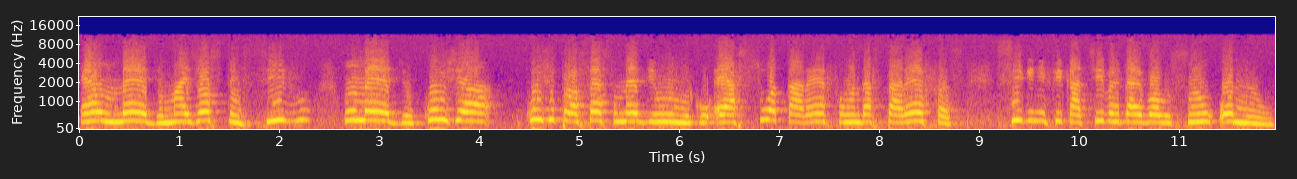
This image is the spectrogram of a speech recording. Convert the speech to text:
é um médium mais ostensivo, um médium cuja, cujo processo mediúnico é a sua tarefa, uma das tarefas significativas da evolução ou não.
